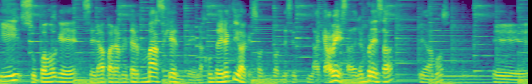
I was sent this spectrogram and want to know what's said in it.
Y supongo que será para meter más gente en la junta directiva, que son donde se, la cabeza de la empresa, digamos, eh,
